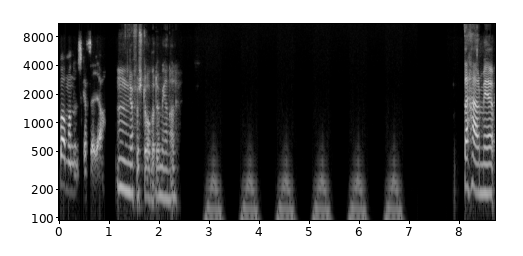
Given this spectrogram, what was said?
vad man nu ska säga. Mm, jag förstår vad du menar. Det här med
